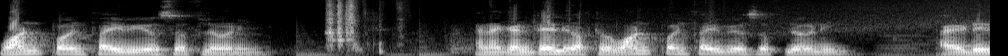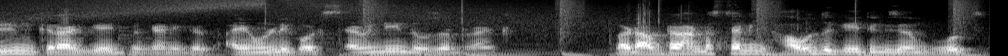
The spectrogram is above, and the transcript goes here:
1.5 years of learning. And I can tell you after 1.5 years of learning, I didn't crack gate mechanical. I only got 17,000 rank. But after understanding how the gate exam works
